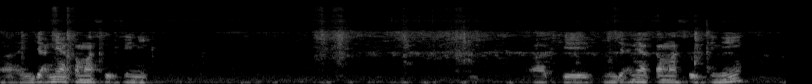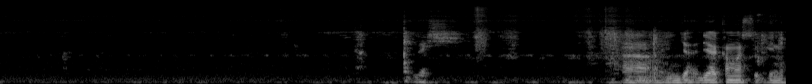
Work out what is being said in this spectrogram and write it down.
Uh, injak ni akan masuk sini Okey, injak ni akan masuk sini. slash ha, injak dia akan masuk gini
